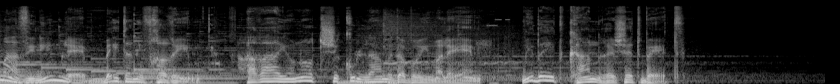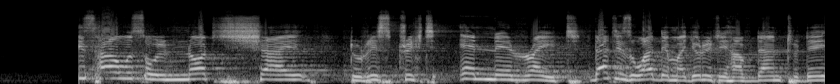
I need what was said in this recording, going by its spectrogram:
מאזינים לבית הנבחרים, הרעיונות שכולם מדברים עליהם, מבית כאן רשת בית. This house will not shy to restrict any right. That is what the majority have done today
